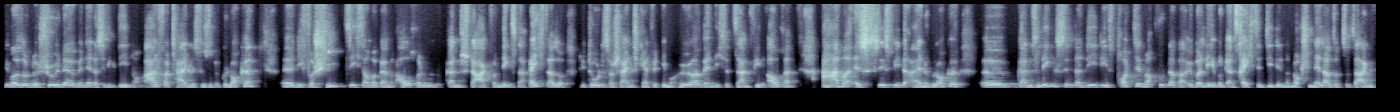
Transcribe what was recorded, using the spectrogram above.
immer so eine schöne, wir nennen das die, die Normalverteilung, das ist für so eine Glocke, äh, die verschiebt sich, sagen wir, beim Rauchen ganz stark von links nach rechts. Also die Todeswahrscheinlichkeit wird immer höher, wenn ich sozusagen viel rauche. Aber es ist wieder eine Glocke. Äh, ganz links sind dann die, die es trotzdem noch wunderbar überleben und ganz rechts sind die, die dann noch schneller sozusagen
